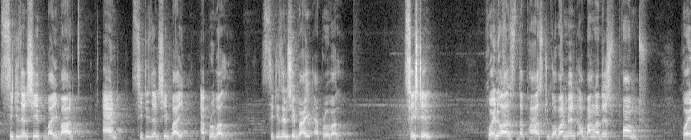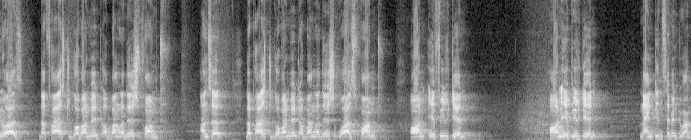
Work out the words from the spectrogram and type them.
citizenship by birth and citizenship by approval citizenship by approval 16 when was the first government of bangladesh formed when was the first government of bangladesh formed. Answer the first government of bangladesh was formed on april 10 on april 10 1971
